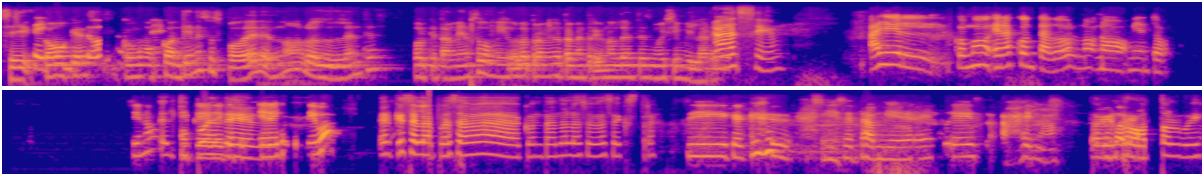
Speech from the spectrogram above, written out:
Sí, Se como que como contiene sus poderes, ¿no? Los lentes, porque también su amigo, el otro amigo también traía unos lentes muy similares. Ah, sí. hay el, ¿cómo era contador? No, no, miento. ¿Sí, no? El ¿O tipo, de el que se- del- ¿Era ejecutivo? El que se la pasaba contando las horas extra. Sí, que, que ese también, pues, ay, no, Está bien roto el güey.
